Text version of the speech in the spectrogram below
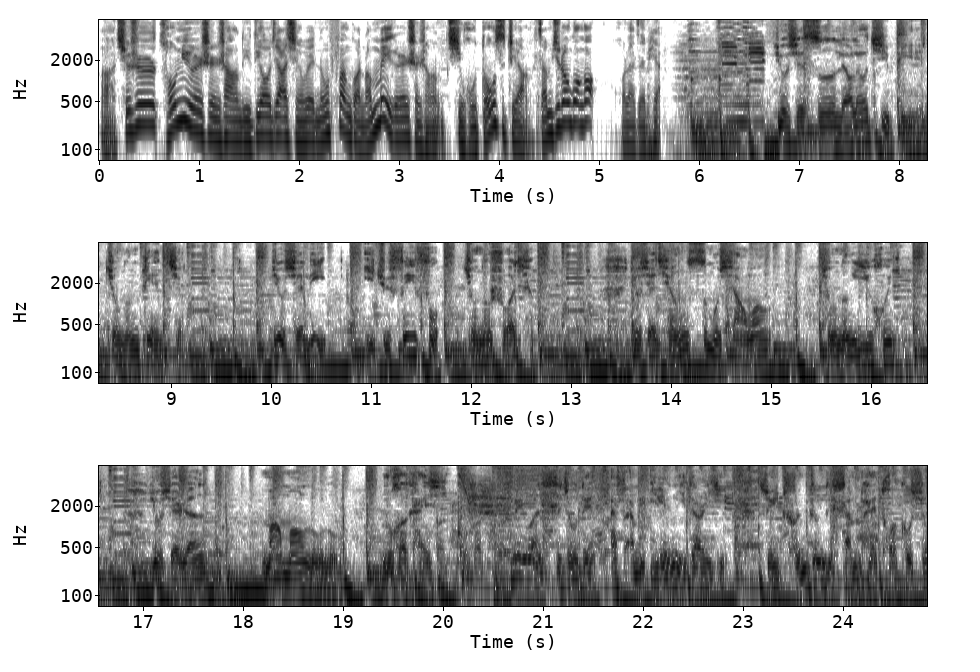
啊，其实从女人身上的掉价行为能反观到每个人身上，几乎都是这样。咱们接着广告，回来再骗。有些事寥寥几笔就能点睛，有些理一句肺腑就能说清，有些情四目相望就能意会。有些人忙忙碌碌，如何开心？每晚十九点，FM 一零一点一，最纯正的陕派脱口秀，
